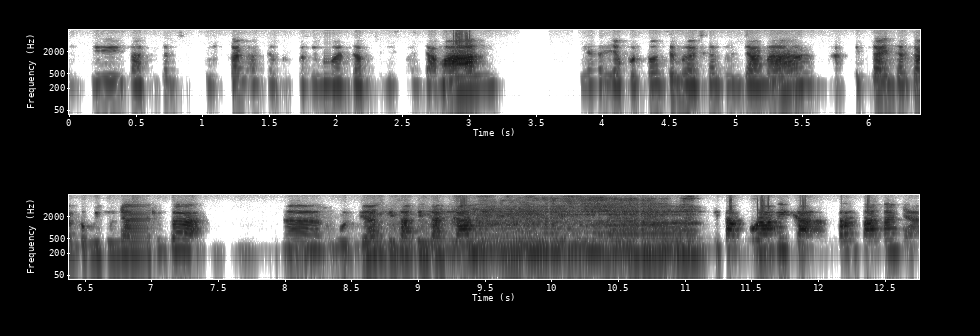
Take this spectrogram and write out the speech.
Jadi tadi kan disebutkan ada berbagai macam jenis ancaman ya yang berpotensi menghasilkan bencana. Nah, kita hindarkan pemicunya juga nah kemudian kita tingkatkan kita kurangi kerentanannya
